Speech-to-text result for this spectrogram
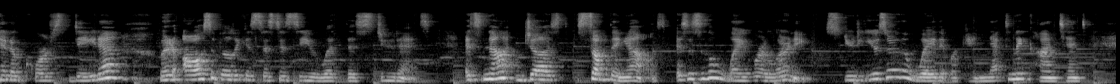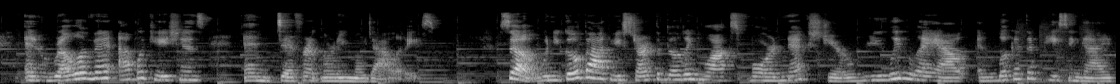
and of course data, but also building consistency with the students. It's not just something else. This is the way we're learning. Studios are the way that we're connecting the content and relevant applications and different learning modalities. So when you go back and you start the building blocks for next year, really lay out and look at the pacing guide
